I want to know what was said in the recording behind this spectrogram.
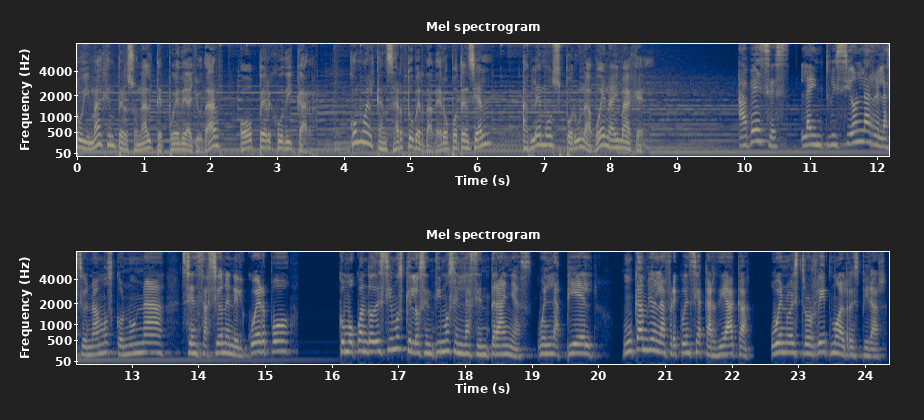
Tu imagen personal te puede ayudar o perjudicar. ¿Cómo alcanzar tu verdadero potencial? Hablemos por una buena imagen. A veces la intuición la relacionamos con una sensación en el cuerpo, como cuando decimos que lo sentimos en las entrañas o en la piel, un cambio en la frecuencia cardíaca o en nuestro ritmo al respirar.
